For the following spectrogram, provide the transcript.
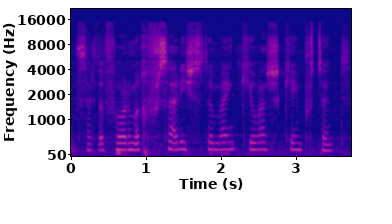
de certa forma, reforçar isto também, que eu acho que é importante.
